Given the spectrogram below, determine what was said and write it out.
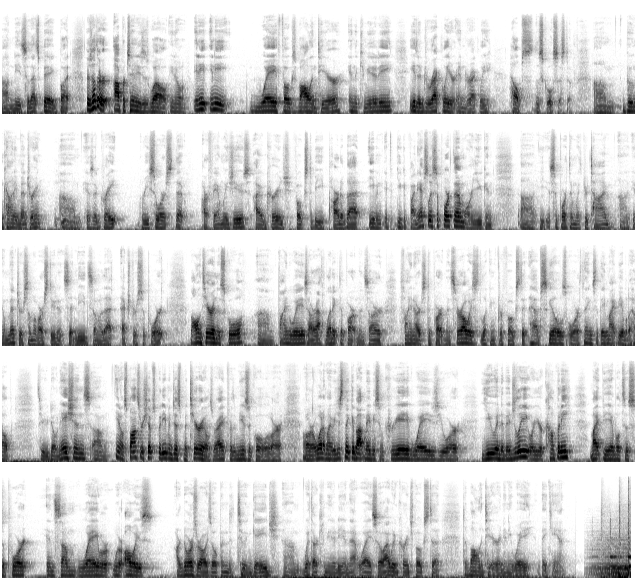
um, needs. So that's big. But there's other opportunities as well. You know, any any way folks volunteer in the community, either directly or indirectly, helps the school system. Um, Boone County Mentoring um, is a great resource that our families use. I encourage folks to be part of that, even if you can financially support them or you can uh, support them with your time. Uh, you know, mentor some of our students that need some of that extra support. Volunteer in the school. Um, find ways. Our athletic departments, our fine arts departments, they're always looking for folks that have skills or things that they might be able to help through donations, um, you know, sponsorships, but even just materials, right, for the musical or, or what it might be. Just think about maybe some creative ways your, you individually or your company might be able to support in some way. We're, we're always, our doors are always open to, to engage um, with our community in that way. So I would encourage folks to, to volunteer in any way they can.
